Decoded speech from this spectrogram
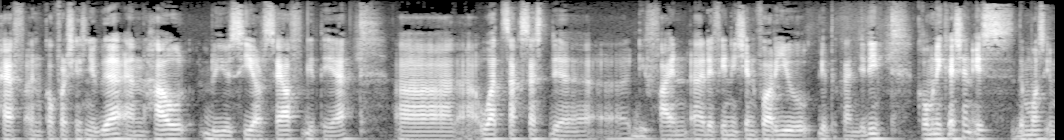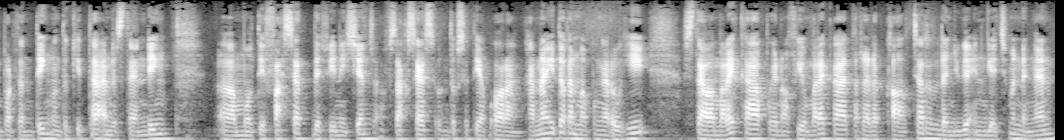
have a conversation juga and how do you see yourself gitu ya. Uh, what success the uh, define uh, definition for you gitu kan. Jadi communication is the most important thing untuk kita understanding uh, multifaceted definitions of success untuk setiap orang. Karena itu akan mempengaruhi style mereka, point of view mereka terhadap culture dan juga engagement dengan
